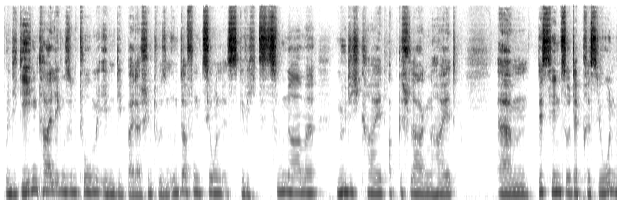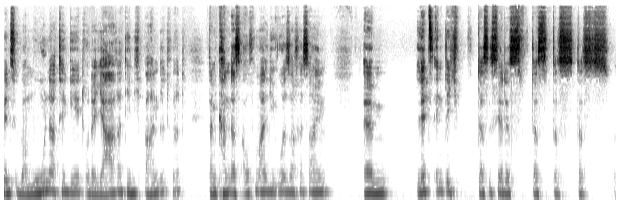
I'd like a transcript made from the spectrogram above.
Und die gegenteiligen Symptome, eben die bei der Schilddrüsenunterfunktion, ist Gewichtszunahme, Müdigkeit, Abgeschlagenheit, ähm, bis hin zur Depression, wenn es über Monate geht oder Jahre, die nicht behandelt wird. Dann kann das auch mal die Ursache sein. Ähm, letztendlich, das ist ja das, das, das, das äh,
